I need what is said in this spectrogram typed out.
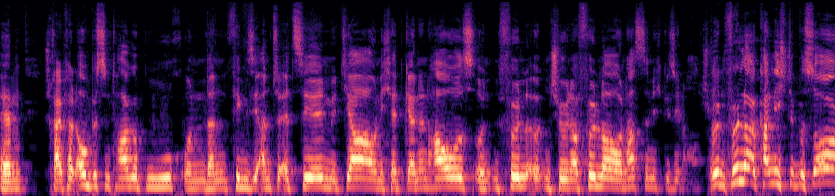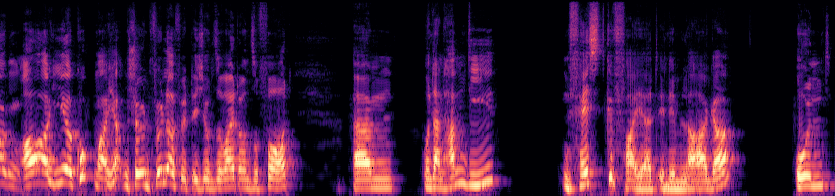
ähm, schreibt halt auch ein bisschen Tagebuch und dann fing sie an zu erzählen mit, ja, und ich hätte gerne ein Haus und ein, Füller, ein schöner Füller und hast du nicht gesehen, oh, schönen Füller kann ich dir besorgen, oh, hier, guck mal, ich habe einen schönen Füller für dich und so weiter und so fort. Ähm, und dann haben die ein Fest gefeiert in dem Lager und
